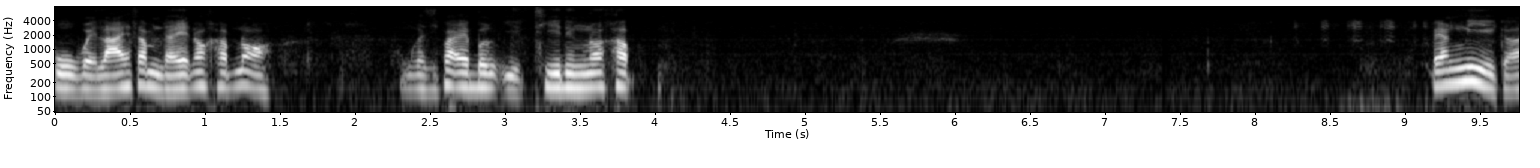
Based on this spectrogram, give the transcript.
ปลูกไว้ร้ายซ้ำใดนะครับเนาะผมกับสีผ้าไปเบิ้งอีกทีหนึ่งนะครับแปลงนี่ก็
